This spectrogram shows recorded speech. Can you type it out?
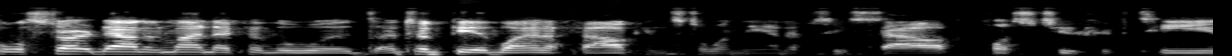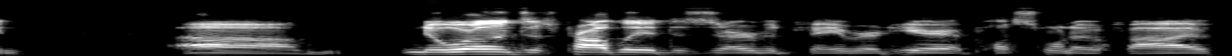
We'll start down in my neck of the woods. I took the Atlanta Falcons to win the NFC South plus two fifteen. Um, New Orleans is probably a deserved favorite here at plus one hundred oh five.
